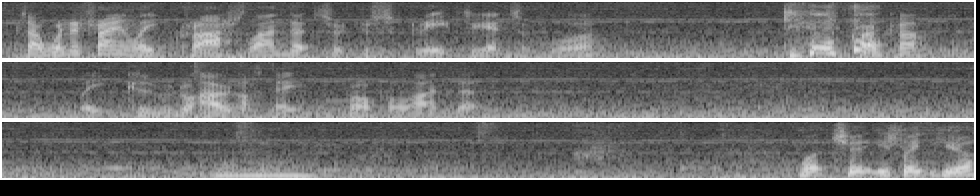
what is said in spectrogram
Because I want to try and, like, crash land it so it just scrapes against the floor quicker. Like, because we don't have enough time to proper land it. Mm. Watch it, he's right here.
